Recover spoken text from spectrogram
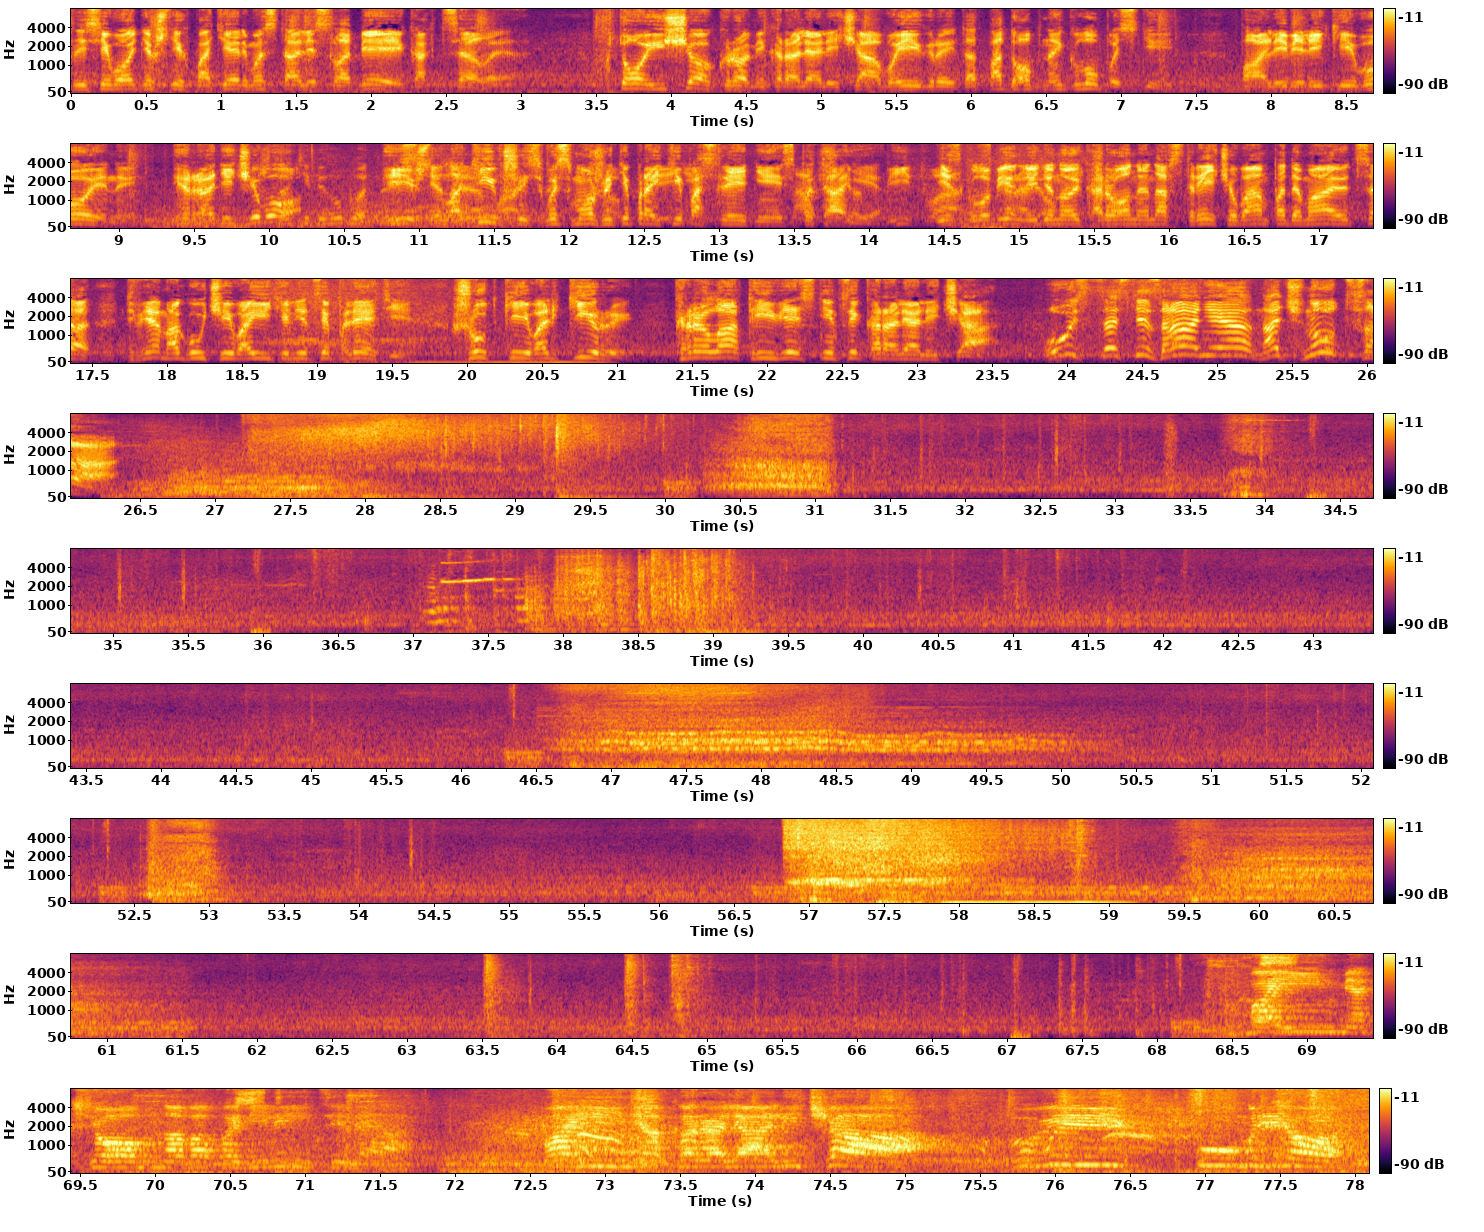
После сегодняшних потерь мы стали слабее, как целое. Кто еще, кроме короля Лича, выиграет от подобной глупости? Пали великие воины. И ради чего? И сплотившись, вы сможете пройти последнее испытание. Из глубин ледяной короны навстречу вам поднимаются две могучие воительницы плети, жуткие валькиры, крылатые вестницы короля Лича. Пусть состязания начнутся! Во имя темного повелителя, во имя короля Лича, вы умрете.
